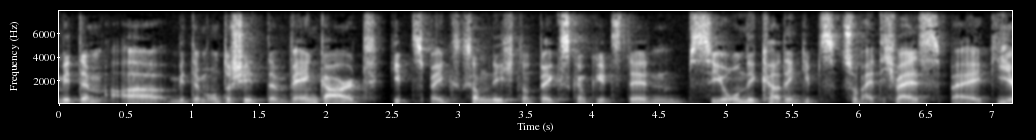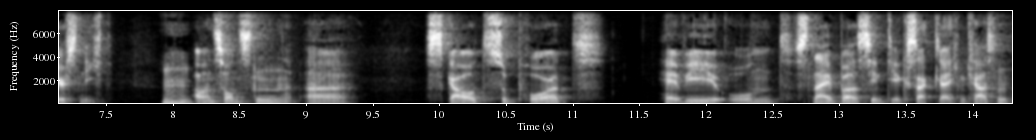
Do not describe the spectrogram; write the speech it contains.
Mit dem, äh, mit dem Unterschied, den Vanguard gibt es bei XCOM nicht und bei XCOM gibt es den Psionica, den gibt es, soweit ich weiß, bei Gears nicht. Mhm. Aber ansonsten äh, Scout, Support, Heavy und Sniper sind die exakt gleichen Klassen.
